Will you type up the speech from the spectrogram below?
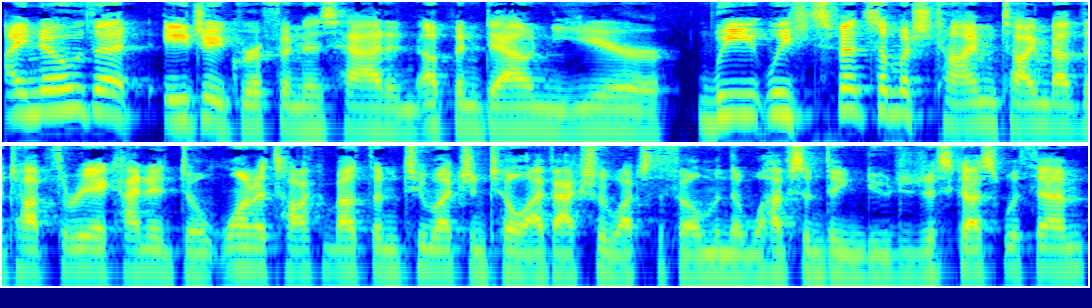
I know that AJ Griffin has had an up and down year. We we've spent so much time talking about the top three. I kind of don't want to talk about them too much until I've actually watched the film, and then we'll have something new to discuss with them.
